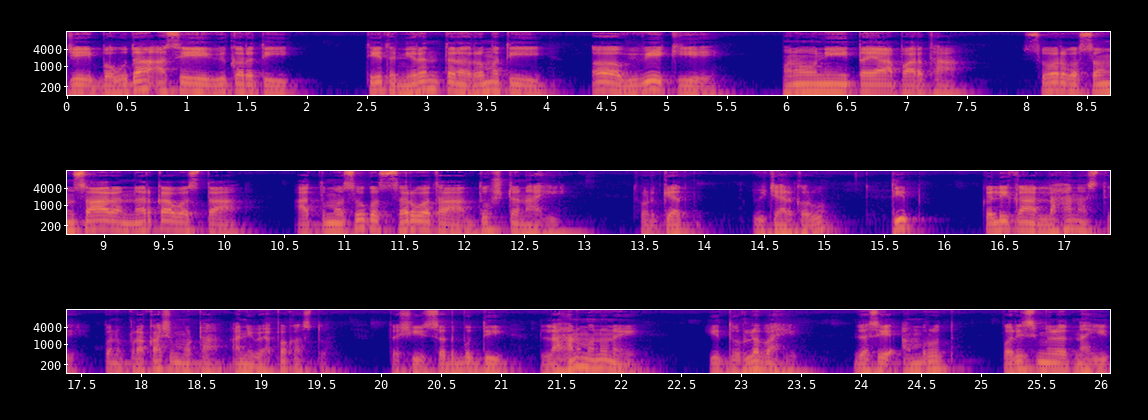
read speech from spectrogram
जे बहुधा असे विकरती तेथ निरंतर रमती अविवेकीये म्हणून तया पार्था स्वर्ग संसार नरकावस्था आत्मसुख सर्वथा दुष्ट नाही थोडक्यात विचार करू दीप कलिका लहान असते पण प्रकाश मोठा आणि व्यापक असतो तशी सद्बुद्धी लहान म्हणू नये ही दुर्लभ आहे जसे अमृत परीस मिळत नाहीत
